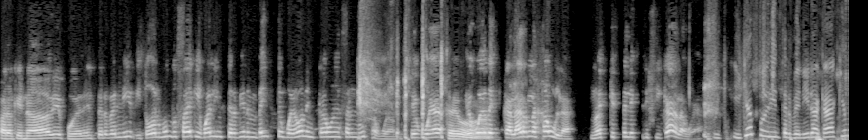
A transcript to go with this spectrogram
Para que nadie pueda intervenir. Y todo el mundo sabe que igual intervienen 20 weones en cada una de esas luchas, weón. Qué wea, Sí, qué wea de escalar la jaula. No es que esté electrificada la wea. ¿Y, y quién podría intervenir acá? ¿Quién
